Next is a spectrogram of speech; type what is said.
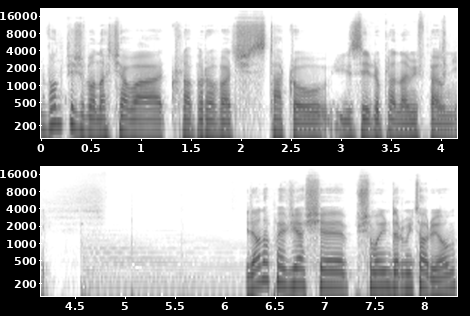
Wątpię, żeby ona chciała kolaborować z Taką i z jego planami w pełni. Kiedy ona pojawiła się przy moim dormitorium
